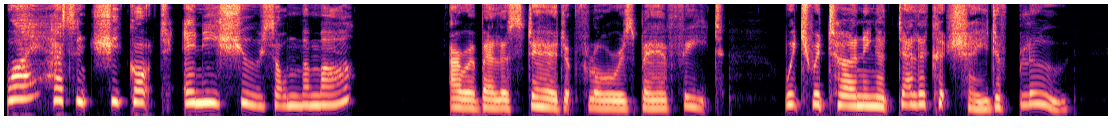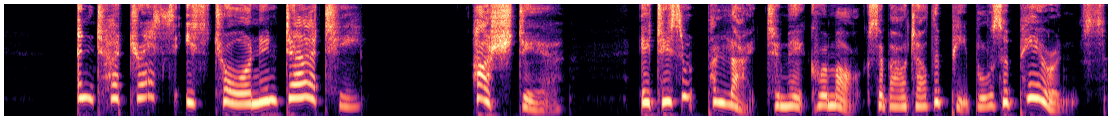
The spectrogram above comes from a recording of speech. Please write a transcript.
Why hasn't she got any shoes on, Mamma? Arabella stared at Flora's bare feet, which were turning a delicate shade of blue. And her dress is torn and dirty. Hush, dear. It isn't polite to make remarks about other people's appearance.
